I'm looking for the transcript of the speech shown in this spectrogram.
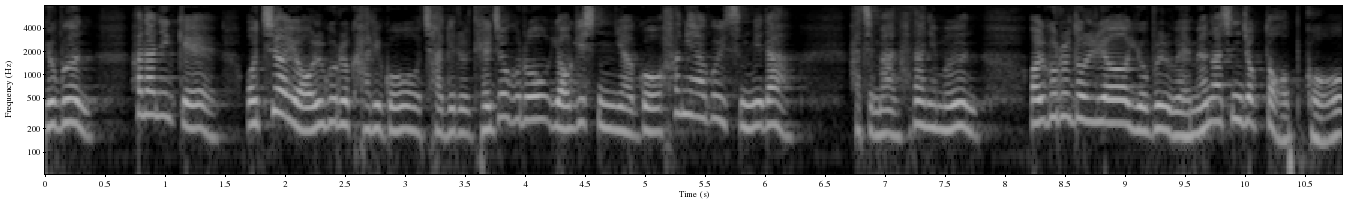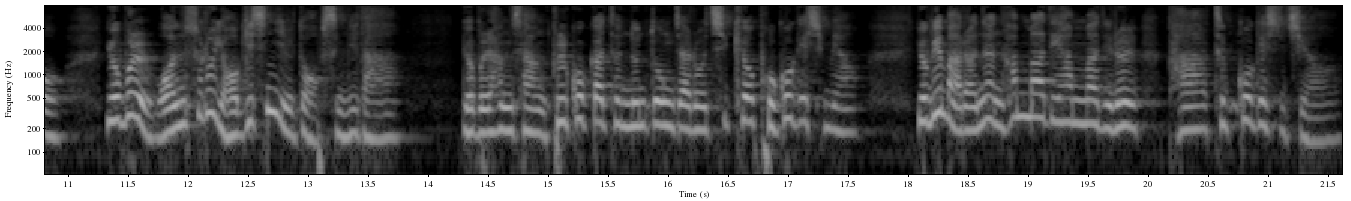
욥은 하나님께 어찌하여 얼굴을 가리고 자기를 대적으로 여기시냐고 항의하고 있습니다. 하지만 하나님은 얼굴을 돌려 욥을 외면하신 적도 없고 욥을 원수로 여기신 일도 없습니다. 욥을 항상 불꽃 같은 눈동자로 지켜보고 계시며 욥이 말하는 한마디 한마디를 다 듣고 계시지요.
